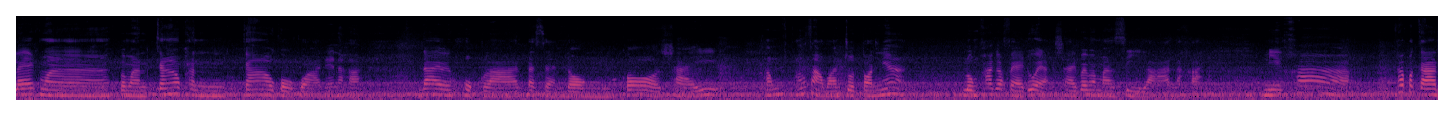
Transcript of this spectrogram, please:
แลกมาประมาณ 9,900 กว่าๆเนี่ยนะคะ ได้ 6 ล้าน8แสนดองก็ใช้ ทั้งทั้งสามวันจดตอนเนี้ยรวมค่ากาแฟด้วยอะใช้ไปประมาณ 4 ล้านนะคะ มีค่าค่าประกัน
